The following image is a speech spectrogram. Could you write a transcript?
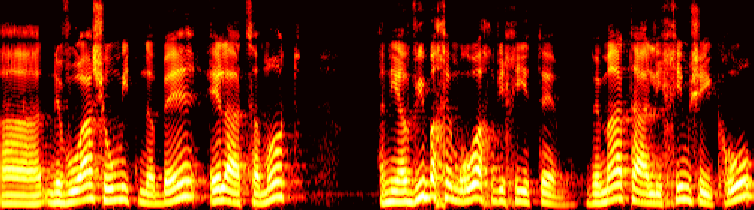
הנבואה שהוא מתנבא אל העצמות, אני אביא בכם רוח וחייתם. ומה התהליכים שיקרו?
